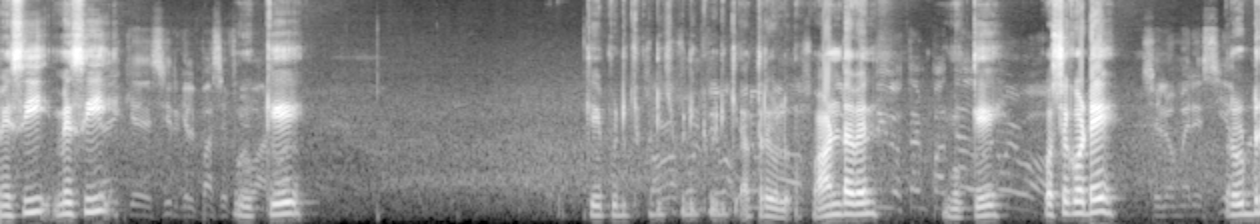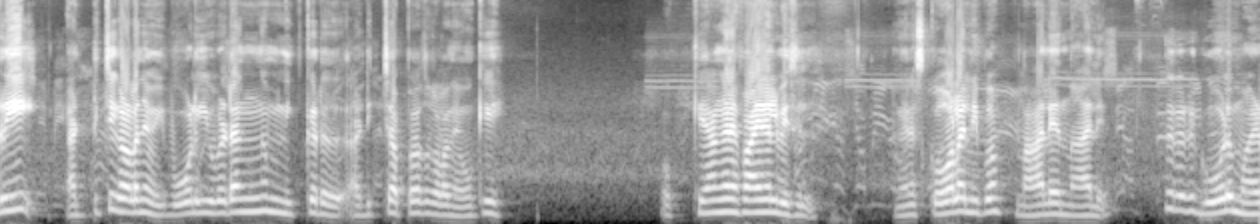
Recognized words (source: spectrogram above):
Messi Messi. Okay okay പിടിക്ക് പിടിക്ക് പിടിക്ക് പിടിക്ക്. അത്രേ ഉള്ളൂ. വാണ്ടവൻ. ഓക്കെ കൊച്ചക്കോട്ടെ റുഡ്രി അടിച്ച് കളഞ്ഞു. ഈ ബോൾ ഇവിടെങ്ങും നിൽക്കരുത് അടിച്ചപ്പുറത്ത് കളഞ്ഞു. ഓക്കെ ഓക്കെ അങ്ങനെ ഫൈനൽ വിസിൽ അങ്ങനെ സ്കോർ തന്നെ ഇപ്പം നാല് നാല്. ഇതിലൊരു ഗോൾ മഴ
